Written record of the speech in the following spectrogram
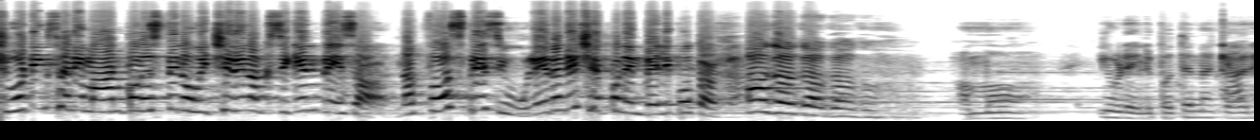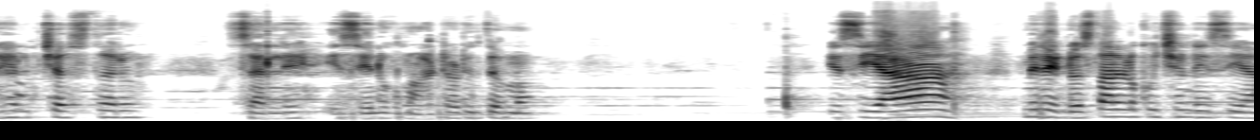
షూటింగ్స్ అని మానుకొని వస్తే నువ్వు ఇచ్చేది నాకు సెకండ్ ప్లేసా నాకు ఫస్ట్ ప్లేస్ ఇవ్వు. లేదంటే చెప్పు నేను వెళ్ళిపోతాను ఆగాగాగాగు అమ్మో ఈవిడ వెళ్ళిపోతే నాకు ఎవరు హెల్ప్ చేస్తారు? సర్లే ఎస్ఐని ఒక మాట ఎస్సియా మీరు రెండో స్థానంలో కూర్చోండి ఎస్సియా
